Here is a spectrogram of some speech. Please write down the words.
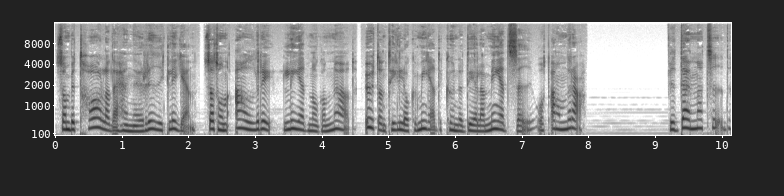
som betalade henne rikligen så att hon aldrig led någon nöd utan till och med kunde dela med sig åt andra. Vid denna tid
